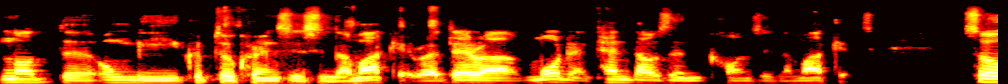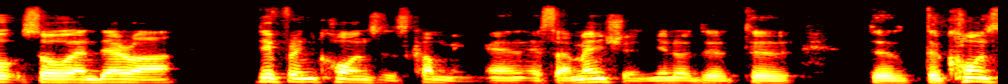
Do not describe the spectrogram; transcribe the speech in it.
not the only cryptocurrencies in the market, right? There are more than ten thousand coins in the market. So so and there are different coins is coming. And as I mentioned, you know the the the, the coins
